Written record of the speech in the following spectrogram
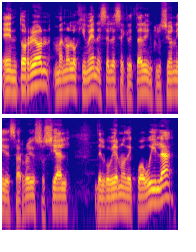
en Torreón Manolo Jiménez, él es secretario de Inclusión y Desarrollo Social del gobierno de Coahuila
